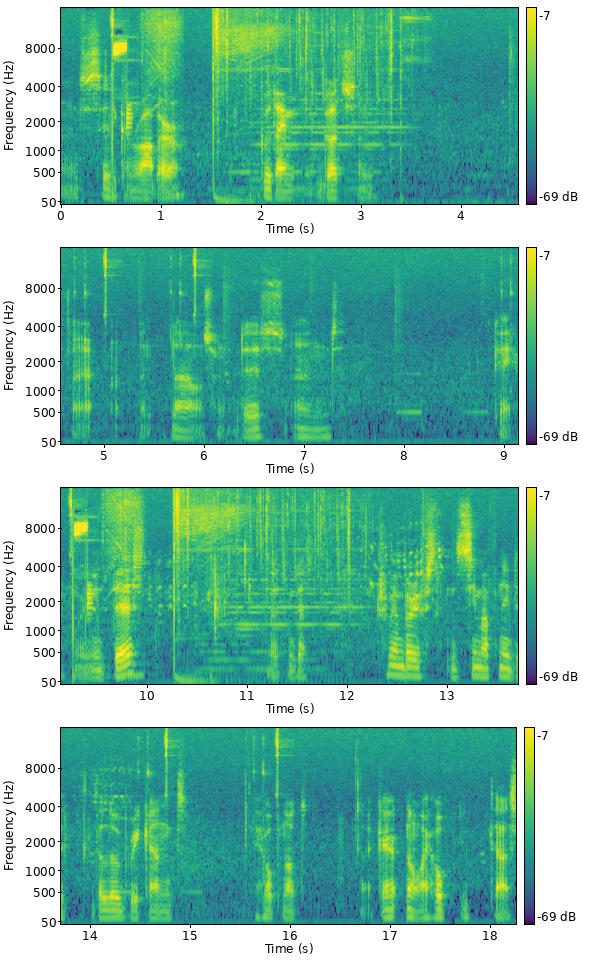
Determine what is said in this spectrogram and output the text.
and silicon rubber. Good, I got some. Uh, now, so this and okay, we need this. Let me just remember if Seamoth needed the lubricant. I hope not. Okay, no, I hope it does.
